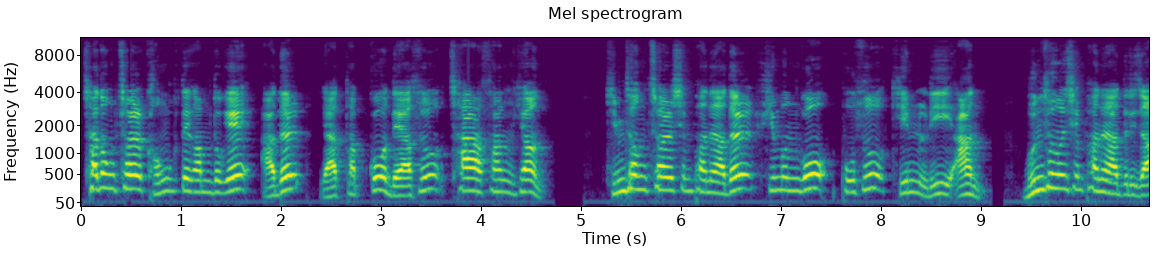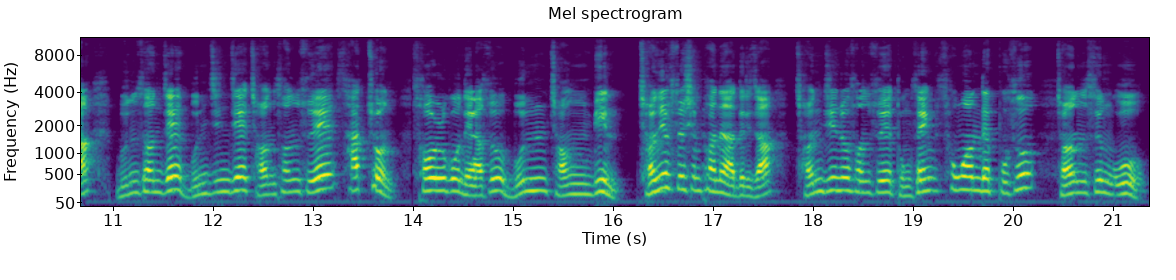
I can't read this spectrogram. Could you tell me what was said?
차동철 건국대 감독의 아들 야탑고 내야수 차상현, 김성철 심판의 아들 휘문고 포수 김리안, 문승은 심판의 아들이자 문선재, 문진재 전 선수의 사촌 서울고 내야수 문정빈, 전일수 심판의 아들이자 전진우 선수의 동생 송원대 포수 전승우,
